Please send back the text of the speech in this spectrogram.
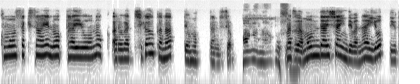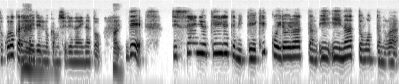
顧問先さんへの対応のあれが違うかなって思ったんですよ。ああ、なるほどね。まずは問題社員ではないよっていうところから入れるのかもしれないなと。はい。で、実際に受け入れてみて、結構いろいろあったの、いい、いいなと思ったのは、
